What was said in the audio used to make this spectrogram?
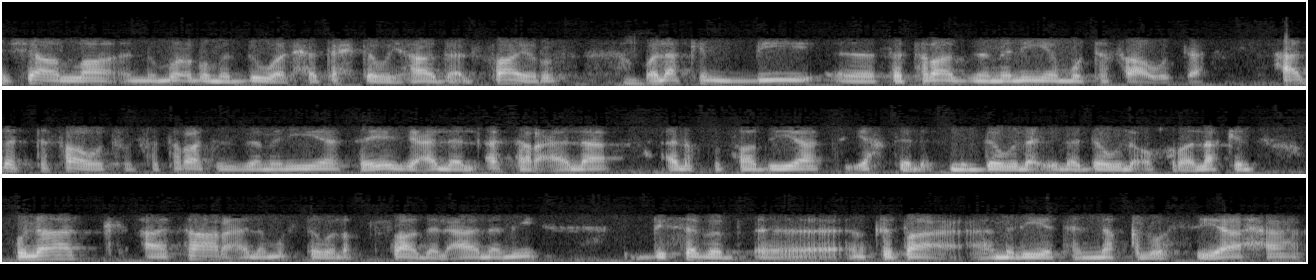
إن شاء الله انه معظم الدول حتحتوي هذا الفيروس ولكن بفترات زمنية متفاوتة. هذا التفاوت في الفترات الزمنية سيجعل الأثر على الاقتصاديات يختلف من دولة إلى دولة أخرى، لكن هناك آثار على مستوى الاقتصاد العالمي بسبب آه، انقطاع عملية النقل والسياحة،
